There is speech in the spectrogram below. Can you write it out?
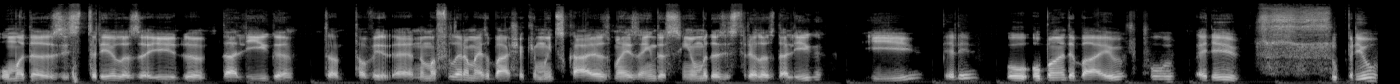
uma das estrelas aí do, da liga. Talvez é, numa fileira mais baixa que muitos caras, mas ainda assim uma das estrelas da liga. E ele, o, o Ban Adebayo, tipo, ele supriu,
